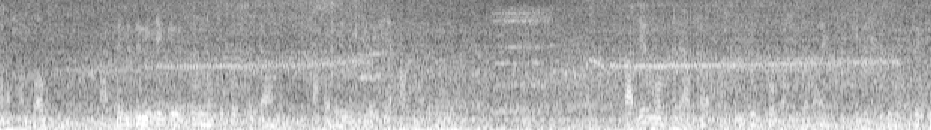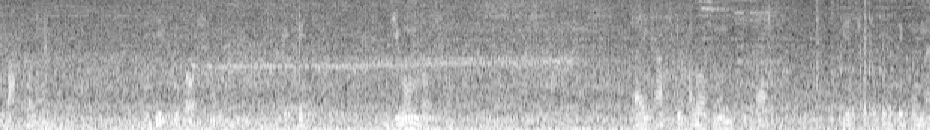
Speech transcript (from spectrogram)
আনা সম্ভব আপনি যদি নিজেকে উন্নত করতে চান, তাহলে এই ভিডিওটি আপনার জন্য কাজের মধ্যে আপনার আসল প্রকাশিত হয়। এটি শুধুমাত্র একটি বাক্য নয়, এটি একটি দর্শন, একটি জীবন দর্শন। তাই কাজকে ভালোবাসুন কাজকে ছোট করে দেখবেন না,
